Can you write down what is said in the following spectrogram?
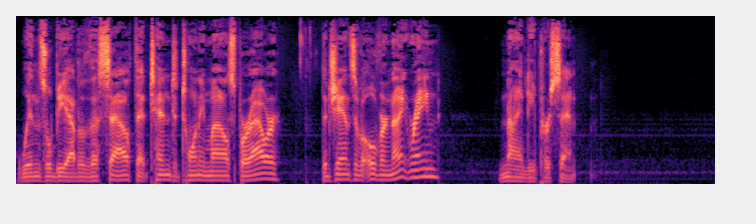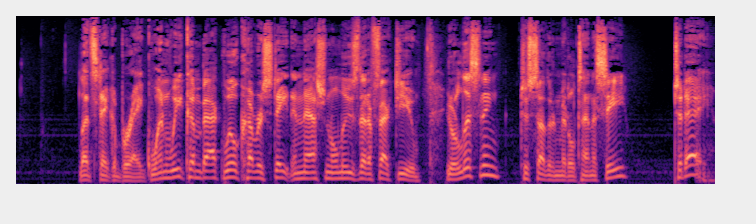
Winds will be out of the south at 10 to 20 miles per hour. The chance of overnight rain, 90%. Let's take a break. When we come back, we'll cover state and national news that affect you. You're listening to Southern Middle Tennessee today.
